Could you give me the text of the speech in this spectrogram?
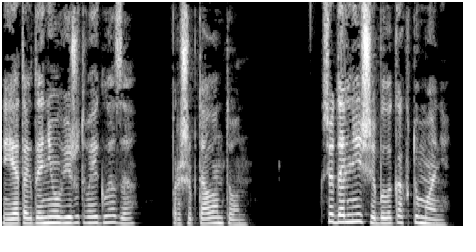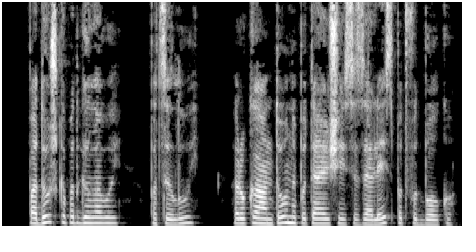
я тогда не увижу твои глаза», – прошептал Антон. Все дальнейшее было как в тумане. Подушка под головой, поцелуй, рука Антона, пытающаяся залезть под футболку –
